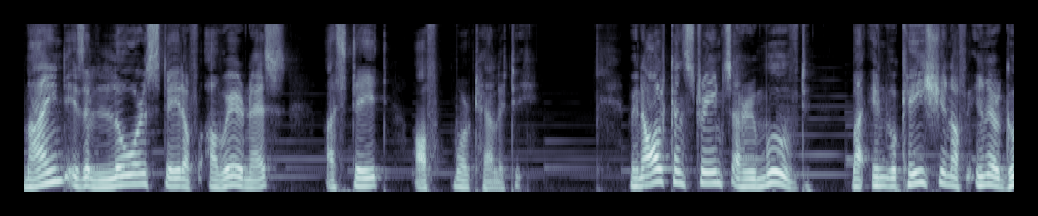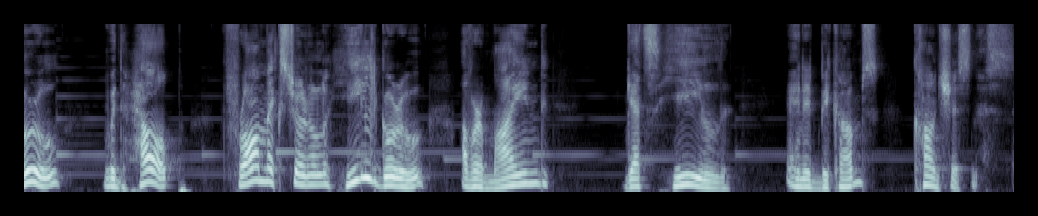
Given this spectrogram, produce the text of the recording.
Mind is a lower state of awareness, a state of mortality. When all constraints are removed by invocation of inner guru with help from external healed guru, our mind gets healed and it becomes consciousness.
